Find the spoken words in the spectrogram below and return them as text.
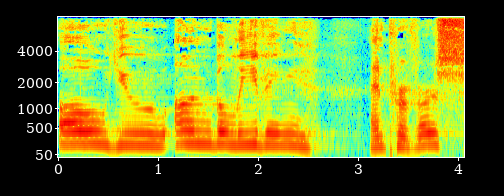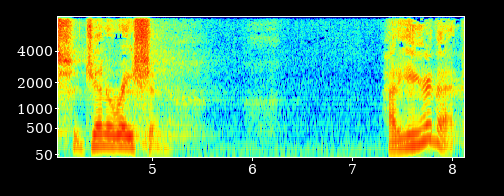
Oh, you unbelieving and perverse generation. How do you hear that?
